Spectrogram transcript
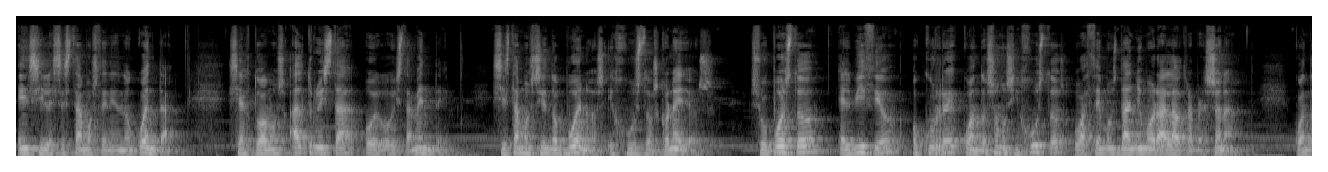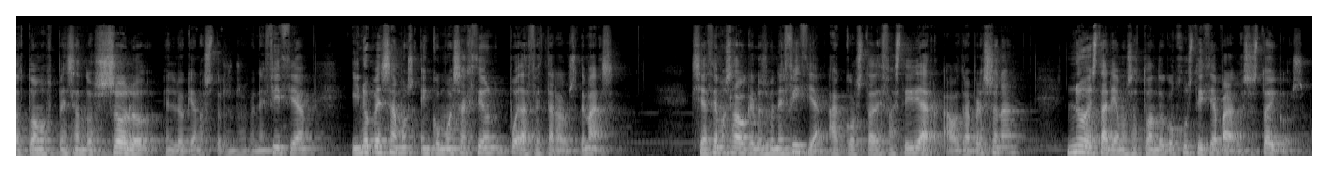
en si les estamos teniendo en cuenta, si actuamos altruista o egoístamente, si estamos siendo buenos y justos con ellos. Su opuesto, el vicio, ocurre cuando somos injustos o hacemos daño moral a otra persona cuando actuamos pensando solo en lo que a nosotros nos beneficia y no pensamos en cómo esa acción puede afectar a los demás. Si hacemos algo que nos beneficia a costa de fastidiar a otra persona, no estaríamos actuando con justicia para los estoicos.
